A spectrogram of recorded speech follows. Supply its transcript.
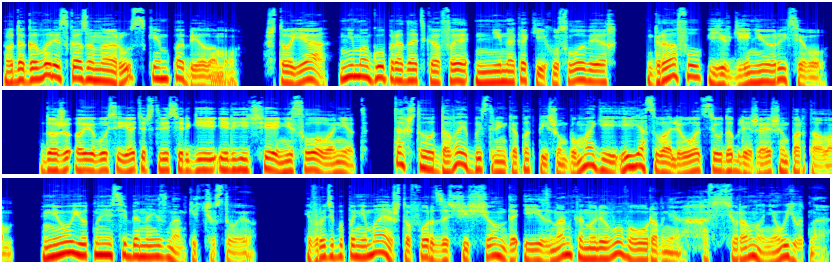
В договоре сказано русским по белому, что я не могу продать кафе ни на каких условиях графу Евгению Рысеву. Даже о его сиятельстве Сергея Ильиче ни слова нет. Так что давай быстренько подпишем бумаги, и я свалю отсюда ближайшим порталом. Неуютно я себя наизнанке чувствую. И вроде бы понимаю, что форт защищен, да и изнанка нулевого уровня, а все равно неуютно.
